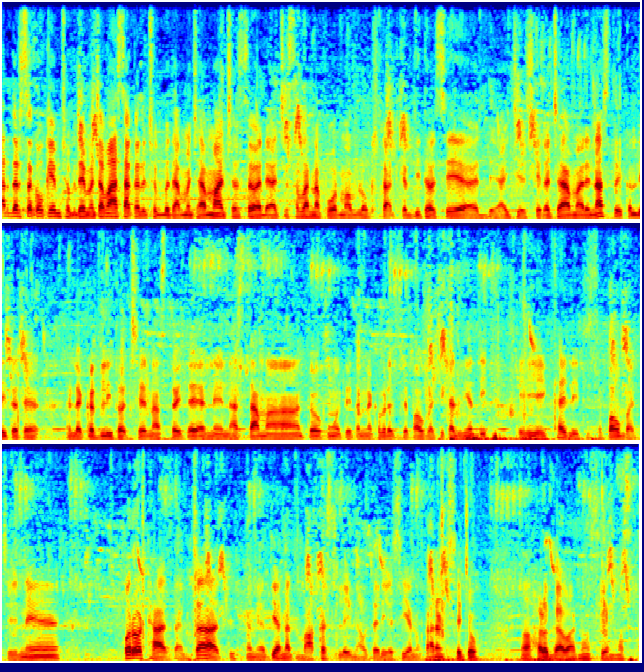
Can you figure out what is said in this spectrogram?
નમસ્કાર દર્શકો કેમ છો? બધા મજામાં આશા કરું છું બધા મજામાં જ હશો. અને આજે સવારના પોરમાં બ્લોગ સ્ટાર્ટ કરી દીધો છે. અને આજે છે રજા. અમારે નાસ્તો કરી લીધો છે એટલે કરી લીધો છે નાસ્તો તે. અને નાસ્તામાં તો હું હતી તમને ખબર જ છે, પાઉંભાજી કાલની હતી. એ ખાઈ લીધી છે પાઉંભાજી ને પરોઠા હતા ચા હતી અને અત્યારના તો બાકસ લઈને આવતા રહ્યા છીએ. એનું કારણ છે જો, હળગાવાનો છે મસ્ત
